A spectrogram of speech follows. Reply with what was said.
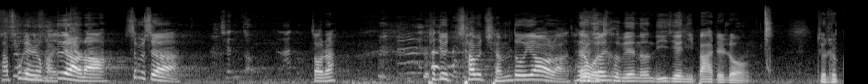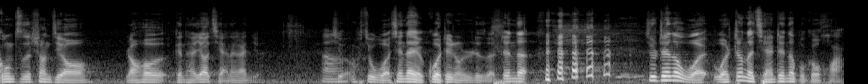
他不跟人还对点了，是不是？全走，拿走。走着，他就他们全部都要了，他就但我特别能理解你爸这种，就是工资上交，然后跟他要钱的感觉。啊就就我现在也过这种日子，真的，就真的我我挣的钱真的不够花，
